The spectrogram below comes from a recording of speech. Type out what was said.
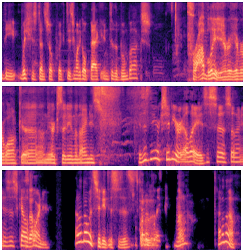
the wishes done so quick? Does he want to go back into the boombox? Probably. You ever you ever walk uh, New York City in the nineties? Is this New York City or L.A.? Is this uh, southern? Is this California? I don't know what city this is. It's kind of like No. I don't know.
